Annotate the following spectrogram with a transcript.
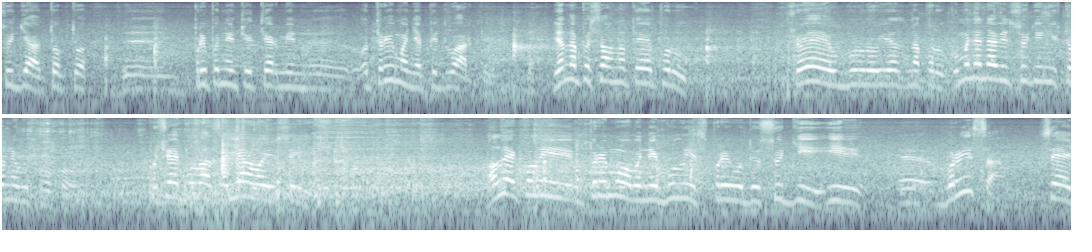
суддя, тобто е, припинити термін е, отримання під вартою, я написав на те поруку, що я беру я на поруку. Мене навіть в суді ніхто не вислуховував. Хоча й була заява і все інше. Але коли перемовини були з приводу судді і е, Бориса, це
